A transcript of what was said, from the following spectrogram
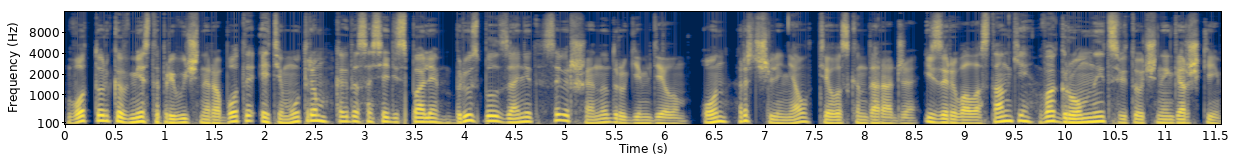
Вот только вместо привычной работы этим утром, когда соседи спали, Брюс был занят совершенно другим делом. Он расчленял тело Скандараджа и зарывал останки в огромные цветочные горшки,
